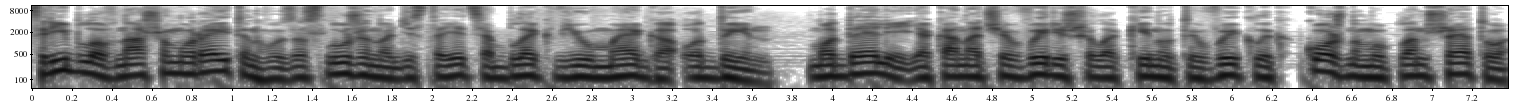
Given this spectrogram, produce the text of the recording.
Срібло в нашому рейтингу заслужено дістається Blackview Mega 1, моделі, яка наче вирішила кинути виклик кожному планшету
